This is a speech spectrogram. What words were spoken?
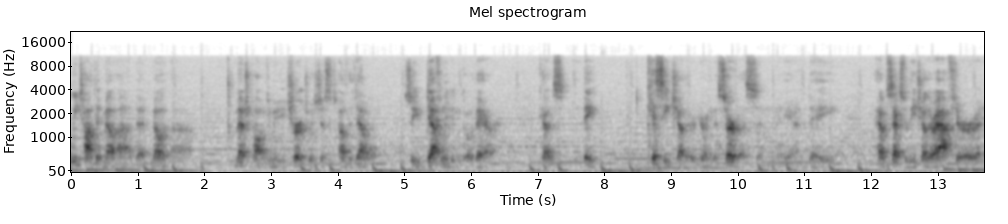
we taught that, Mel, uh, that Mel, uh, Metropolitan Community Church was just of the devil. So you definitely didn't go there because they kiss each other during the service and, and they have sex with each other after and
